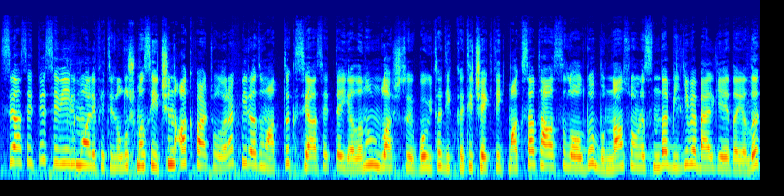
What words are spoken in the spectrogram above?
siyasette seviyeli muhalefetin oluşması için AK Parti olarak bir adım attık. Siyasette yalanın ulaştığı boyuta dikkati çektik. Maksat hasıl oldu. Bundan sonrasında bilgi ve belgeye dayalı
